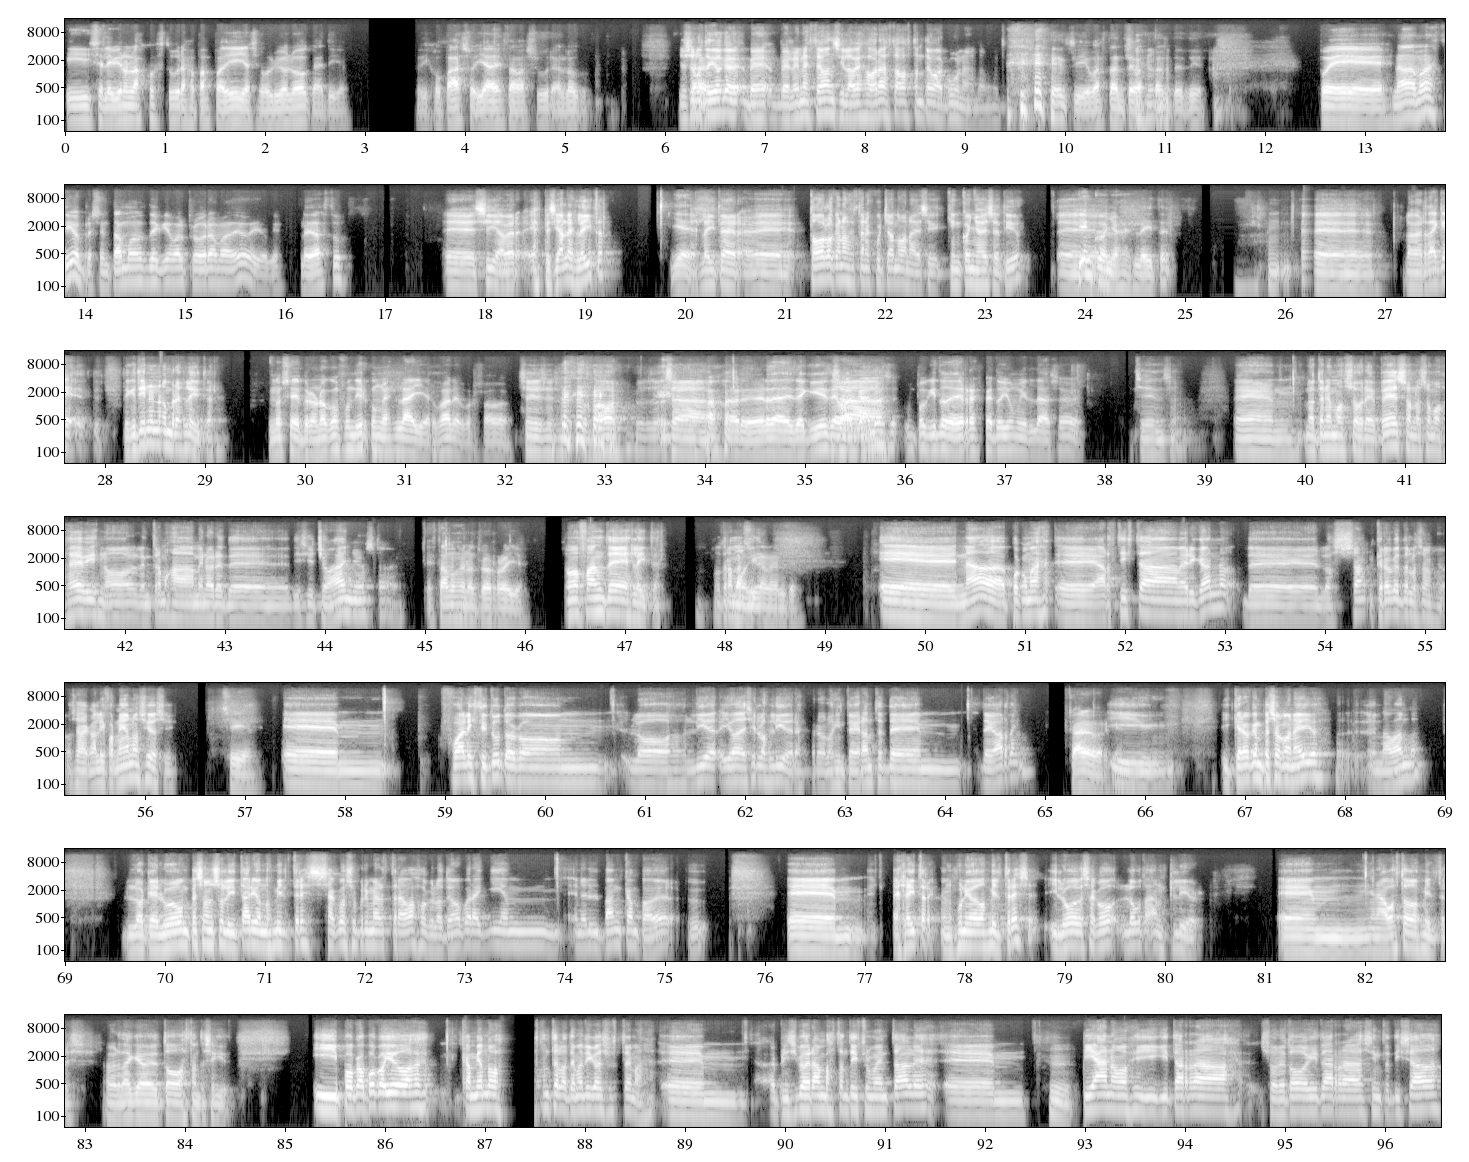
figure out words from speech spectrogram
Y se le vieron las costuras a Paz Padilla, se volvió loca, tío. Me dijo, paso ya de esta basura, loco. Yo solo te digo que Be- Belén Esteban, si la ves ahora, está bastante vacuna. también. sí, bastante, bastante, tío. Pues nada más, tío. Presentamos de qué va el programa de hoy, ¿o qué? ¿Le das tú? Eh, sí, a ver, especial Slater. Yes. Slater, eh, todos los que nos están escuchando van a decir, ¿quién coño es ese tío? Eh, ¿Quién coño es Slater? eh, la verdad que, ¿de qué tiene nombre Slater? No sé, pero no confundir con Slayer, ¿vale? Por favor. Sí, sí, sí, por favor. O sea, Por favor, de verdad, desde aquí, desde o sea- Bacanos, un poquito de respeto y humildad, ¿sabes? sí, sí. Eh, no tenemos sobrepeso, no somos heavy, no le entramos a menores de 18 años. ¿sabes? Estamos en otro rollo, Somos fans de Slater. Otra movida. Eh, nada, poco más. Eh, artista americano de Los creo que es de Los Ángeles, o sea, californiano sí o sí. Sí. Eh, fue al instituto con los líderes, iba a decir los líderes, pero los integrantes de, de Garden Claro, porque y, y creo que empezó con ellos en la banda. Lo que luego empezó en solitario en 2003, sacó su primer trabajo, que lo tengo por aquí en, en el Bandcamp, a ver. uh, eh, Slater, en junio de 2013, y luego sacó Loud and Clear en, en agosto de 2003. La verdad que todo bastante seguido. Y poco a poco ha ido cambiando bastante la temática de sus temas. Eh, al principio eran bastante instrumentales, eh, Hmm. pianos y guitarras, sobre todo guitarras sintetizadas,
